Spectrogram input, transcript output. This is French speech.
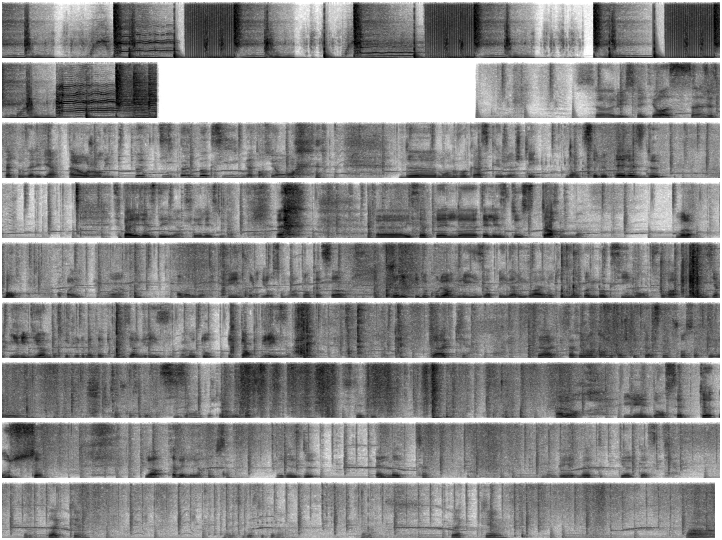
Salut, c'est Etiros, j'espère que vous allez bien. Alors aujourd'hui, petit unboxing, attention, de mon nouveau casque que j'ai acheté. Donc c'est le LS2. Pas LSD, hein, c'est LS2. Hein. Euh, il s'appelle LS2 Storm. Voilà, bon, on va pas aller plus loin. On va le voir tout de suite. Voilà, il ressemblera donc à ça. Je l'ai pris de couleur grise. Après, il arrivera un autre unboxing. On fera la visière iridium parce que je vais le mettre avec une visière grise. Ma moto étant grise. Tac. Tac. Ça fait longtemps que j'ai pas acheté de casque. Hein. Je crois que ça fait. Euh, je crois que ça doit faire 6 ans que j'ai pas acheté un nouveau casque. Alors, il est dans cette housse. Là, très belle d'ailleurs, housse. LS2 helmet. Donc des helmets égale casque. Tac. Tac. Voilà.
